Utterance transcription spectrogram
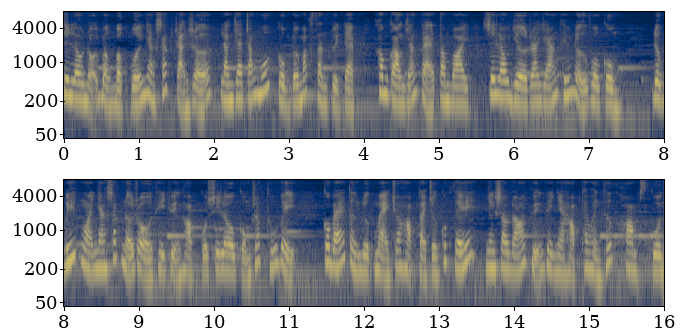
Silo nổi bần bật với nhan sắc rạng rỡ, làn da trắng muốt cùng đôi mắt xanh tuyệt đẹp. Không còn dáng vẻ tomboy, Silo giờ ra dáng thiếu nữ vô cùng. Được biết, ngoài nhan sắc nở rộ thì chuyện học của Silo cũng rất thú vị. Cô bé từng được mẹ cho học tại trường quốc tế, nhưng sau đó chuyển về nhà học theo hình thức homeschool.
